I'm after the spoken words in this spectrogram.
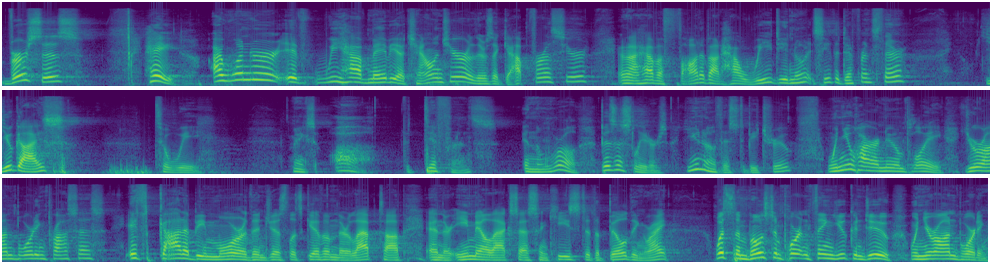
Versus, hey, I wonder if we have maybe a challenge here or there's a gap for us here, and I have a thought about how we, do you know, see the difference there? You guys to we makes all the difference in the world. Business leaders, you know this to be true. When you hire a new employee, your onboarding process, it's got to be more than just let's give them their laptop and their email access and keys to the building, right? What's the most important thing you can do when you're onboarding?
